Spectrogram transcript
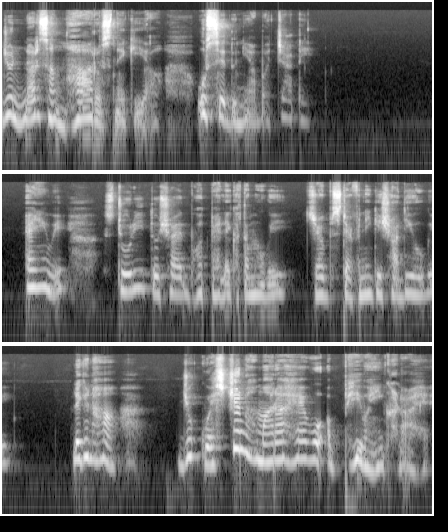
जो नरसंहार उसने किया उससे दुनिया बच जाती। एनी anyway, स्टोरी तो शायद बहुत पहले ख़त्म हो गई जब स्टेफनी की शादी हो गई। लेकिन हाँ जो क्वेश्चन हमारा है वो अब भी वहीं खड़ा है।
